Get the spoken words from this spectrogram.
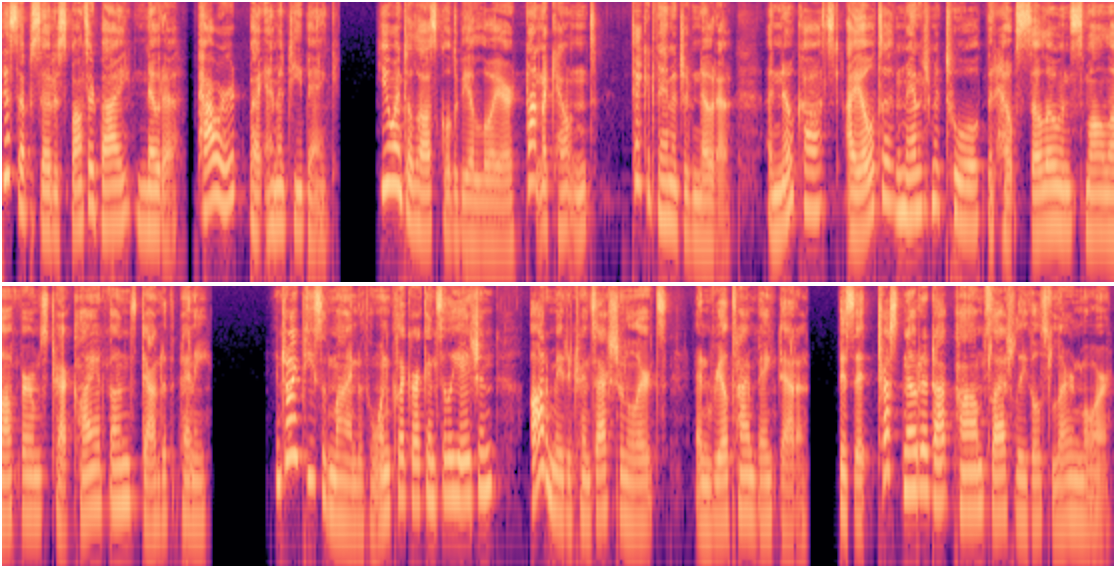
This episode is sponsored by Nota, powered by M&T Bank. You went to law school to be a lawyer, not an accountant. Take advantage of Nota, a no-cost IOLTA management tool that helps solo and small law firms track client funds down to the penny. Enjoy peace of mind with one click reconciliation, automated transaction alerts, and real time bank data. Visit trustnota.com slash legal to learn more.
